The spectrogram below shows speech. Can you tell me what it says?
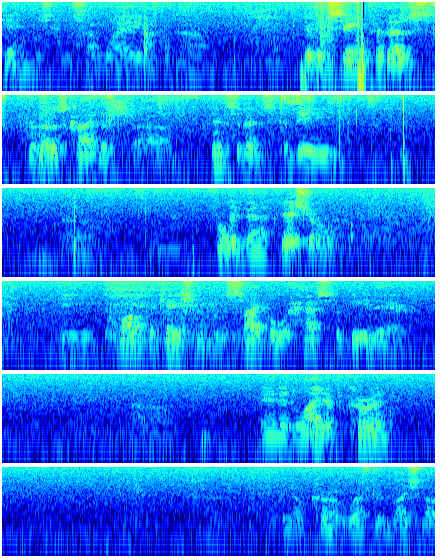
tinged in some way. Um, it would seem for those for those kind of uh, incidents to be uh, fully beneficial. The qualification of the disciple has to be there. Uh, and in light of current you know, current Western Vaishnava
